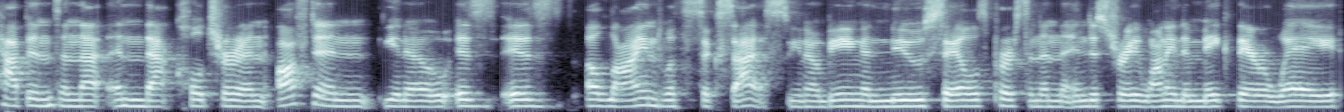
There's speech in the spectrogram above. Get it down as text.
happens in that in that culture and often you know is is aligned with success you know being a new salesperson in the industry wanting to make their way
